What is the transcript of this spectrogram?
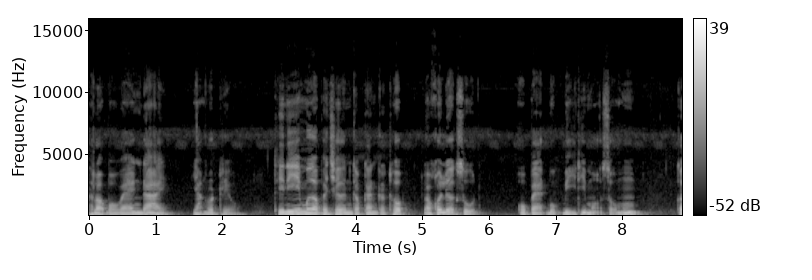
ทะเลาะเบาแว้งได้อย่างรวดเร็ว ทีนี้เมื่อเผชิญกับการกระทบ เราค่อยเลือกสูตร O8 บวก B ที่เหมาะสม ก็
